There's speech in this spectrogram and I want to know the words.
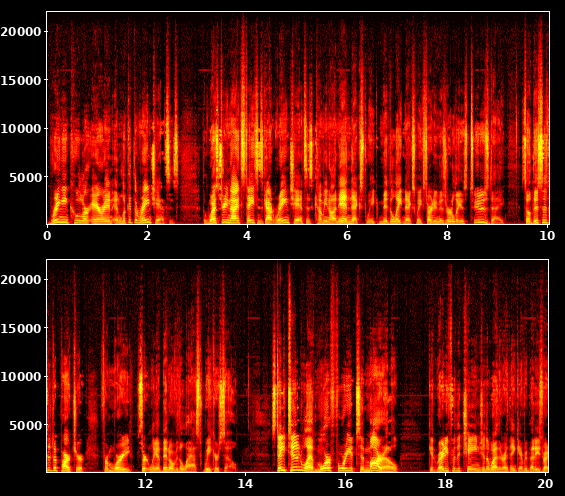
bringing cooler air in, and look at the rain chances. The western United States has got rain chances coming on in next week, mid to late next week, starting as early as Tuesday. So this is a departure from where we certainly have been over the last week or so. Stay tuned. We'll have more for you tomorrow. Get ready for the change in the weather. I think everybody's ready.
